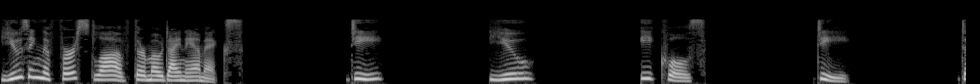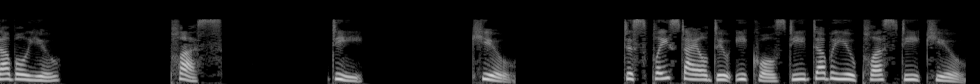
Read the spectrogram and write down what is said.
Using the first law of thermodynamics, d u equals d W plus D Q. Display style do equals dw plus dq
